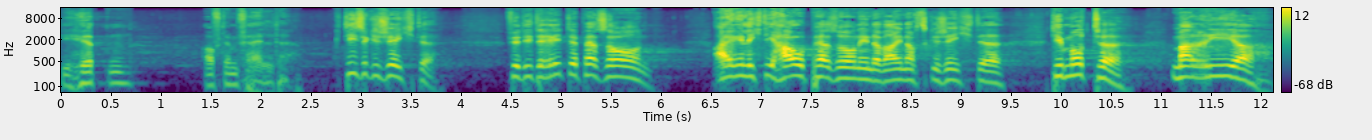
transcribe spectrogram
Die Hirten auf dem Felde. Diese Geschichte für die dritte Person, eigentlich die Hauptperson in der Weihnachtsgeschichte, die Mutter Maria.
